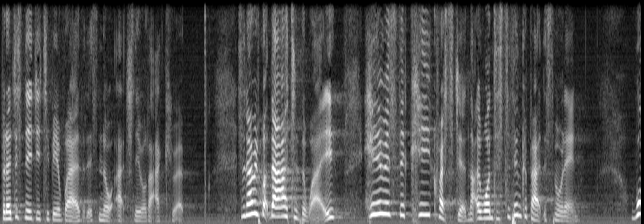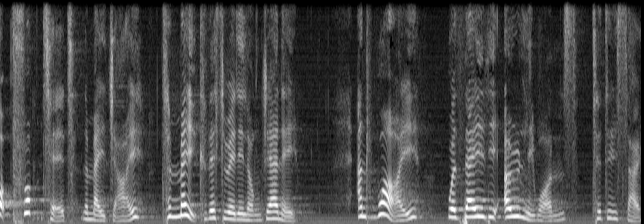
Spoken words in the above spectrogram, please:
But I just need you to be aware that it's not actually all that accurate. So now we've got that out of the way, here is the key question that I want us to think about this morning. What prompted the Magi to make this really long journey? And why were they the only ones to do so?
